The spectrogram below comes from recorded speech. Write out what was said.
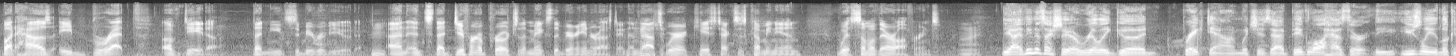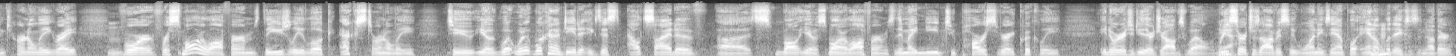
but has a breadth of data that needs to be reviewed. Hmm. And it's that different approach that makes it very interesting. And that's Gotcha. where Casetext is coming in with some of their offerings. All right. Yeah, I think that's actually a really good breakdown, which is that big law has their they usually look internally, right? Hmm. For for smaller law firms, they usually look externally to you know what what, what kind of data exists outside of uh, small you know smaller law firms. They might need to parse very quickly in order to do their jobs well. Research is obviously one example, mm-hmm. analytics is another.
